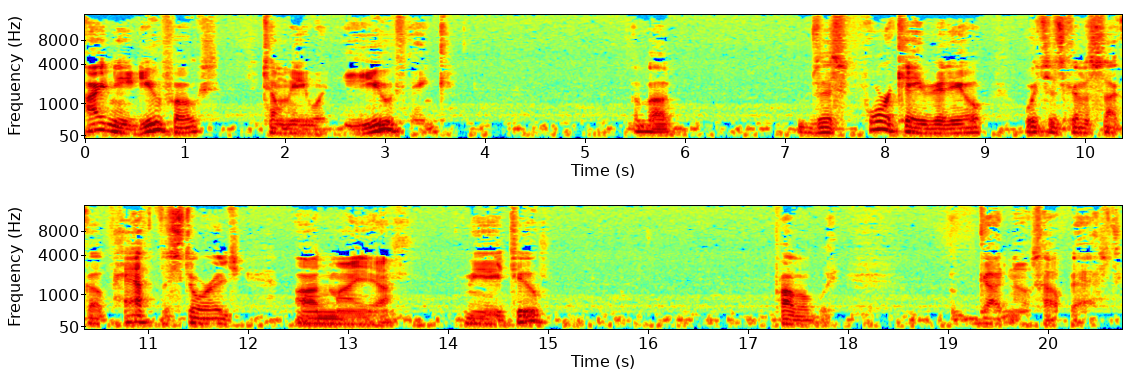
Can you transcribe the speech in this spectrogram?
I need you folks to tell me what you think about this 4K video, which is going to suck up half the storage on my uh, Mi A2 Probably. God knows how fast.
